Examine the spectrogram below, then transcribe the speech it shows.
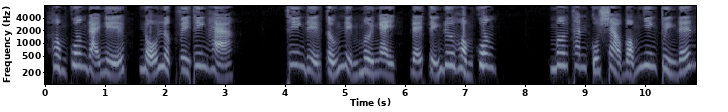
Hồng quân đại nghĩa, nỗ lực vì thiên hạ. Thiên địa tưởng niệm 10 ngày, để tiễn đưa hồng quân. Mơ thanh của sào bỗng nhiên truyền đến.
